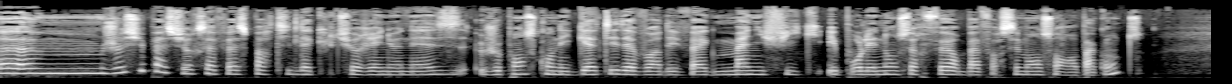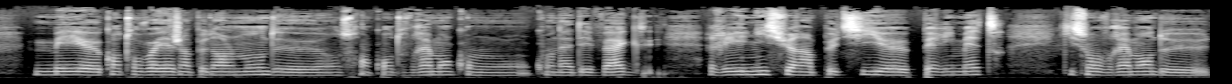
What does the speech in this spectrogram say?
Euh, je suis pas sûre que ça fasse partie de la culture réunionnaise. Je pense qu'on est gâté d'avoir des vagues magnifiques et pour les non-surfeurs, bah forcément on s'en rend pas compte. Mais euh, quand on voyage un peu dans le monde, euh, on se rend compte vraiment qu'on a des vagues réunies sur un petit euh, périmètre qui sont vraiment de,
